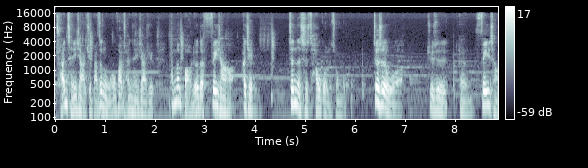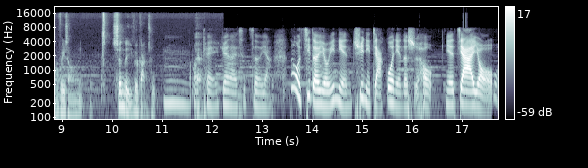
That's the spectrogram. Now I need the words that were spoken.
传承下去，把这种文化传承下去，他们保留的非常好，而且真的是超过了中国，这是我就是嗯、呃非常非常深的一个感触。嗯，OK，原来是这样。那我记得有一年去你家过年的时候，你的家有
